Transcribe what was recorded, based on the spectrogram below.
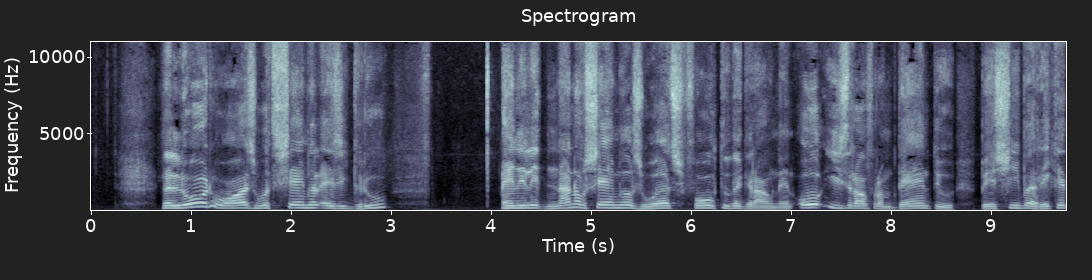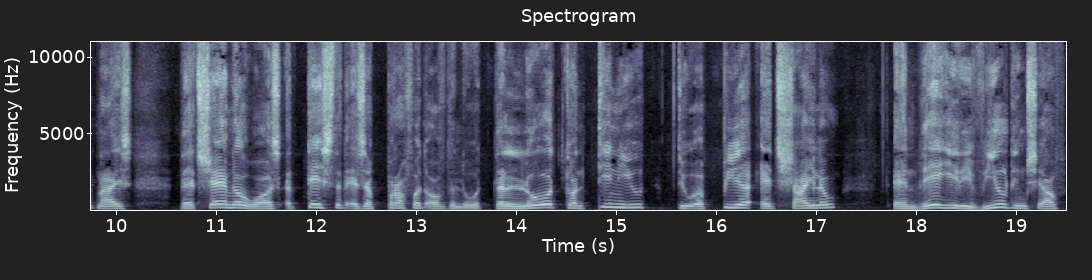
the Lord was with Samuel as he grew, and he let none of Samuel's words fall to the ground. And all Israel from Dan to Beersheba recognized that Samuel was attested as a prophet of the Lord. The Lord continued to appear at Shiloh, and there he revealed himself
